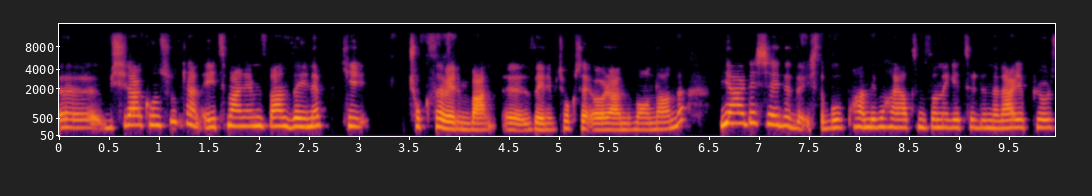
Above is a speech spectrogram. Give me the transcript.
e, bir şeyler konuşurken eğitmenlerimizden Zeynep ki çok severim ben e, Zeynep'i çok şey öğrendim ondan da bir yerde şey dedi işte bu pandemi hayatımıza ne getirdi neler yapıyoruz?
